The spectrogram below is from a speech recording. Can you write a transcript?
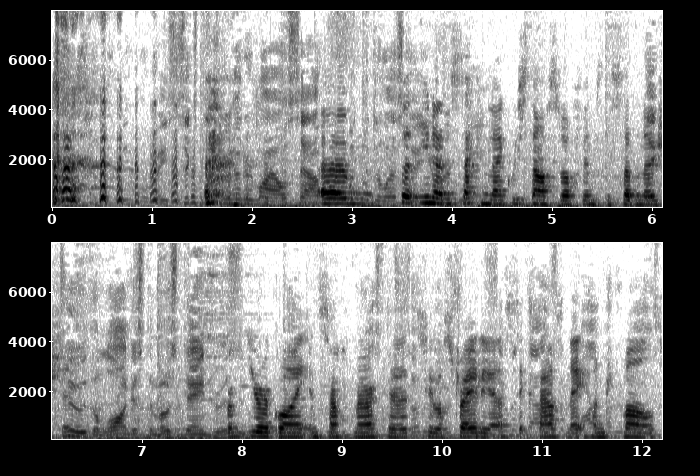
6,300 miles south. Um, but you know, the second leg we started off into the Southern Ocean. The longest and most dangerous. From Uruguay in South America to Australia, 6,800 miles,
